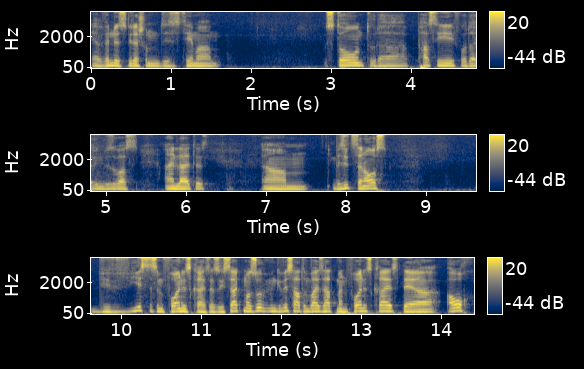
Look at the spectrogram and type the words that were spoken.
Ja, wenn du jetzt wieder schon dieses Thema stoned oder passiv oder irgendwie sowas einleitest, ähm, wie sieht es dann aus? Wie, wie ist es im Freundeskreis? Also ich sag mal so, in gewisser Art und Weise hat man einen Freundeskreis, der auch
